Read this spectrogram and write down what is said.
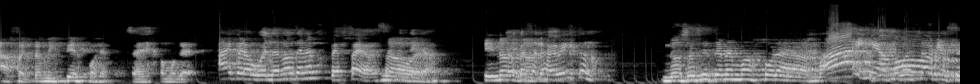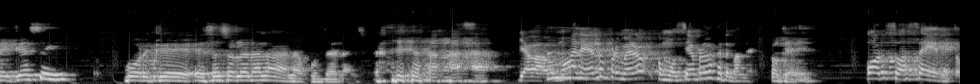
afecta a mis pies, pues entonces es como que. Ay, pero Wilder no tiene los pies feos, eso No, es mentira. bueno. Y no, Yo que no, se los he visto, no. No sé si tienes más por ahí. Ay, mi amor. que sé que sí, porque esa solo era la, la punta del iceberg. Ya va, vamos a leer los primeros, como siempre, los que te mandé. ok. Por su acento,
